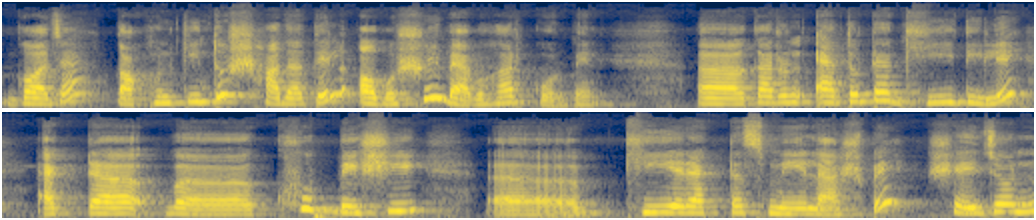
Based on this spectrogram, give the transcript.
গজা, তখন কিন্তু সাদা তেল অবশ্যই ব্যবহার করবেন। কারণ এতটা ঘি দিলে একটা খুব বেশি ঘিয়ের একটা স্মেল আসবে। সেই জন্য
